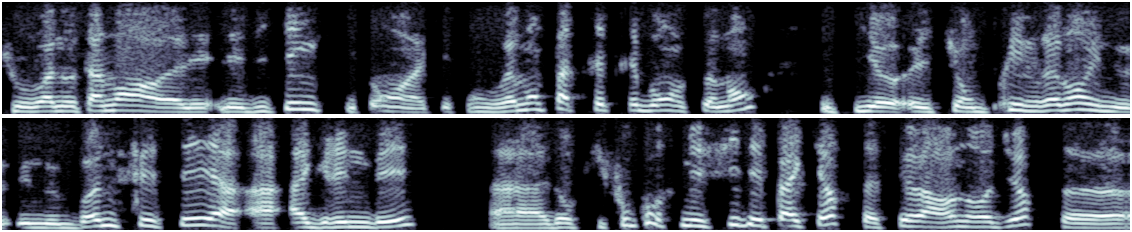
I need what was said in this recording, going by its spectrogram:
je, vois notamment euh, les, les, Vikings qui sont, qui sont vraiment pas très très bons en ce moment et qui, euh, ont pris vraiment une, une bonne fessée à, à, à Green Bay. Euh, donc il faut qu'on se méfie des Packers parce que Aaron Rodgers, euh,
